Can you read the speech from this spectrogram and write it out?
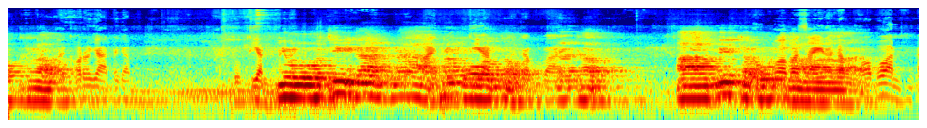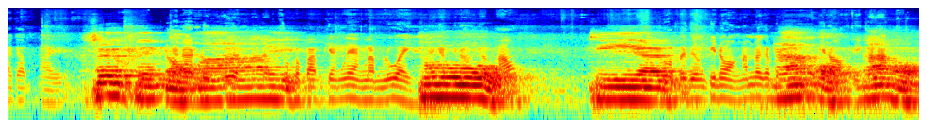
พครับขออนุญาตนะครับถูกเทียน อยู่ที่ด้านหน้าพระโบสถ์นะครับ อามิสหลวงอุพ่อพระไสยนะครับขอชาพรนะครับให้ซึ่งเป็นดเจอกริญรุ่งไม้เรืองนะครับสุขภาพแข็งแรงร่ำรวยทูนะครับบเอาเทียนรวมไปถึงพี่น้องน้ำด้วยกับน้ำอพี่น้องอกที่กำลังน้ำหอม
